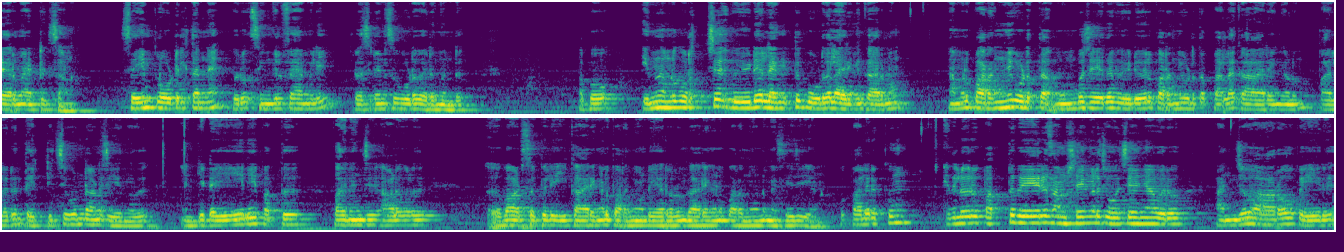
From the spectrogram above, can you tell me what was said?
ലെയർ മാട്രിക്സ് ആണ്. സെയിം പ്ലോട്ടിൽ തന്നെ ഒരു സിംഗിൾ ഫാമിലി റെസിഡൻസ് കൂടെ വരുന്നുണ്ട്. അപ്പോൾ ഇന്ന് നമ്മൾ കുറച്ച് വീഡിയോ ലെങ്ത് കൂടുതലായിരിക്കും കാരണം നമ്മൾ പറഞ്ഞു കൊടുത്ത മുമ്പ് ചെയ്ത വീഡിയോയിൽ പറഞ്ഞു കൊടുത്ത പല കാര്യങ്ങളും പലരും തെറ്റിച്ചുകൊണ്ടാണ് ചെയ്യുന്നത്. എനിക്ക് ഡെയിലി പത്ത് പതിനഞ്ച് ആളുകൾ വാട്സപ്പിൽ ഈ കാര്യങ്ങൾ പറഞ്ഞുകൊണ്ട് എററും കാര്യങ്ങളും പറഞ്ഞുകൊണ്ട് മെസ്സേജ് ചെയ്യണം. അപ്പോൾ പലർക്കും ഇതിലൊരു പത്ത് പേര് സംശയങ്ങൾ ചോദിച്ചു കഴിഞ്ഞാൽ ഒരു അഞ്ചോ ആറോ പേര്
